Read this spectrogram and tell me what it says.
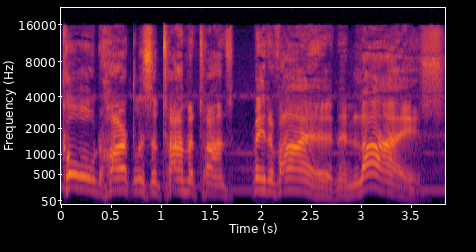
Cold, heartless automatons made of iron and lies.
